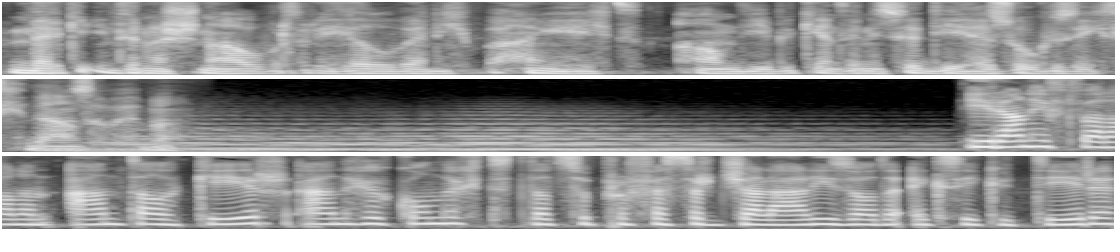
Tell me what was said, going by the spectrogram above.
merken internationaal wordt er heel weinig behangehecht aan die bekentenissen die hij zo gezegd gedaan zou hebben. Iran heeft wel al een aantal keer aangekondigd dat ze professor Jalali zouden executeren.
